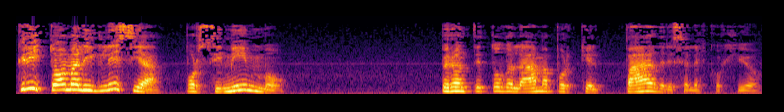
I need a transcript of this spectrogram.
Cristo ama a la iglesia por sí mismo, pero ante todo la ama porque el Padre se la escogió.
